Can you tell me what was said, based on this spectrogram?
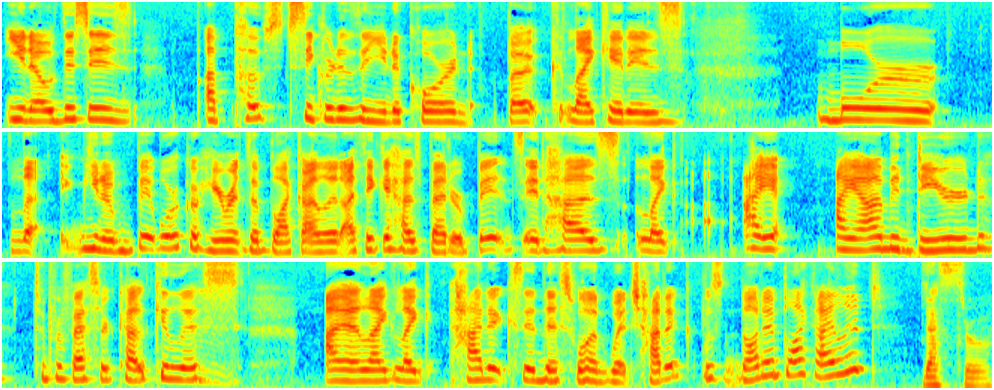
you know this is a post Secret of the Unicorn book. Like it is more you know a bit more coherent than Black Island. I think it has better bits. It has like I I am endeared to Professor Calculus. Hmm. I like like Haddock's in this one, which Haddock was not in Black Island. That's true,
